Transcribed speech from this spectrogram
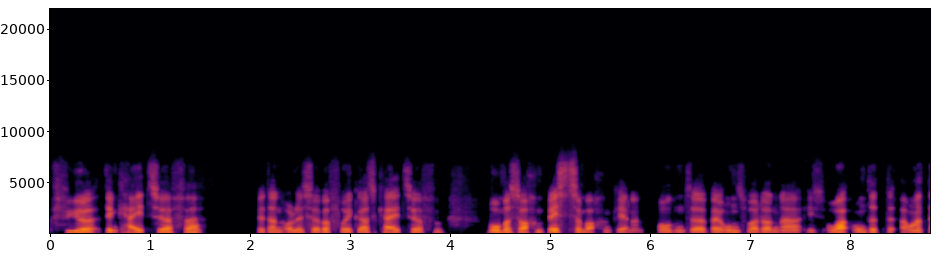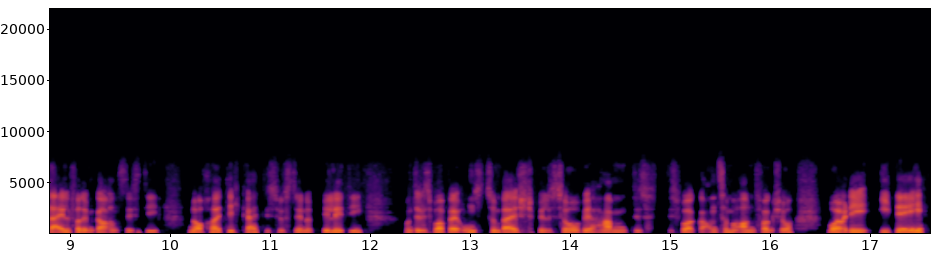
für den Kitesurfer? Wir dann alle selber Vollgas Kitesurfen, wo wir Sachen besser machen können. Und äh, bei uns war dann, äh, ist ein, ein Teil von dem Ganzen ist die Nachhaltigkeit, die Sustainability. Und das war bei uns zum Beispiel so, wir haben, das, das war ganz am Anfang schon, war die Idee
